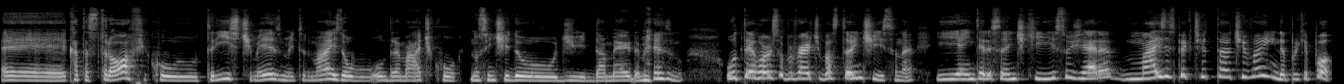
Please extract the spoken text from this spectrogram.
é, catastrófico, triste mesmo e tudo mais, ou, ou dramático no sentido de da merda mesmo o terror subverte bastante isso, né? E é interessante que isso gera mais expectativa ainda, porque, pô,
